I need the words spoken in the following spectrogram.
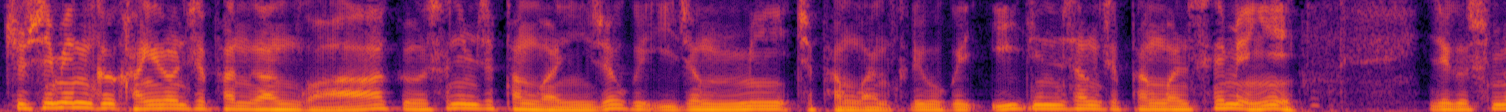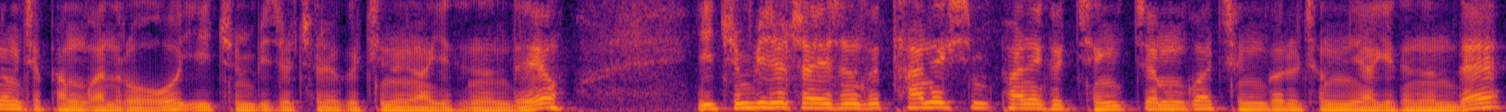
주시민 그 강일원 재판관과 그 선임 재판관이죠 그 이정미 재판관 그리고 그 이진성 재판관 세 명이 이제 그 수명 재판관으로 이 준비 절차를 그 진행하게 되는데요. 이 준비 절차에서는 그 탄핵 심판의 그 쟁점과 증거를 정리하게 되는데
